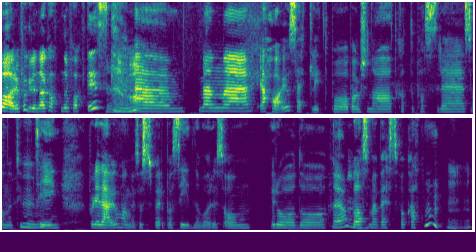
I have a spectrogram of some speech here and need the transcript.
Bare av kattene, faktisk. Eh, men eh, jeg har jo sett litt på pensjonat, kattepassere, sånne type Mm. ting. Fordi det er jo mange som spør på sidene våre om råd og Ja. hva som er best for katten. Mm.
